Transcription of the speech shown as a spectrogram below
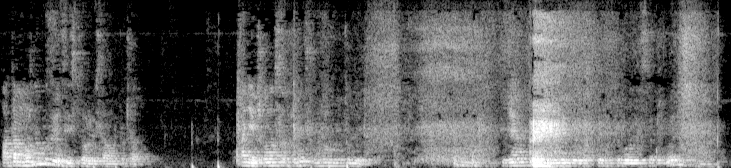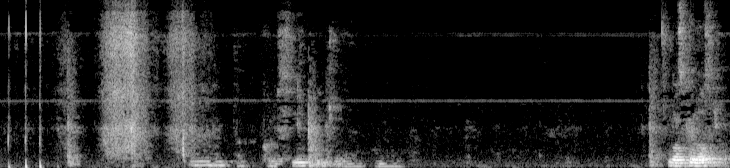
А там можна подивитися історію з самого початку? А ні, якщо у нас охоронець, можна буде подивитися. Я не відео з тим, хто буде середини. Носки носиш? Так, це є. За-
